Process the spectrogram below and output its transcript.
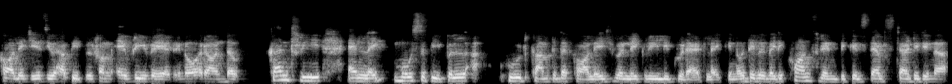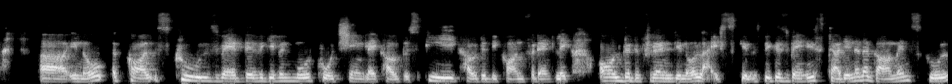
colleges, you have people from everywhere, you know, around the country. And like most of the people who would come to the college were like really good at like, you know, they were very confident because they've studied in a, uh, you know, a call schools where they were given more coaching, like how to speak, how to be confident, like all the different, you know, life skills. Because when you study in a government school,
